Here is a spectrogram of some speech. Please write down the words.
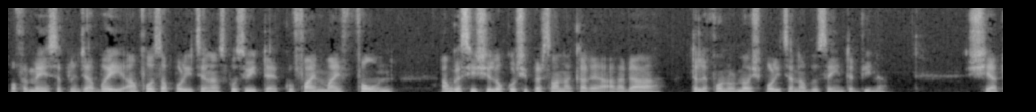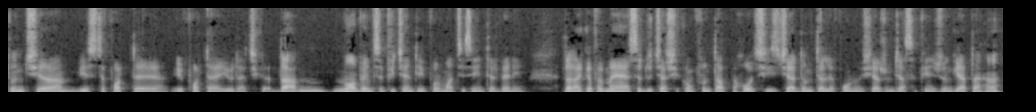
O femeie se plângea, băi, am fost la poliție, le-am spus, uite, cu Find My Phone am găsit și locul și persoana care ar avea telefonul meu și poliția n-a vrut să intervină. Și atunci uh, este foarte, e foarte aiurea. Dar nu avem suficiente informații să intervenim. Dar dacă femeia se ducea și confrunta pe hoț și zicea dăm telefonul și ajungea să fie înjunghiată, ha?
